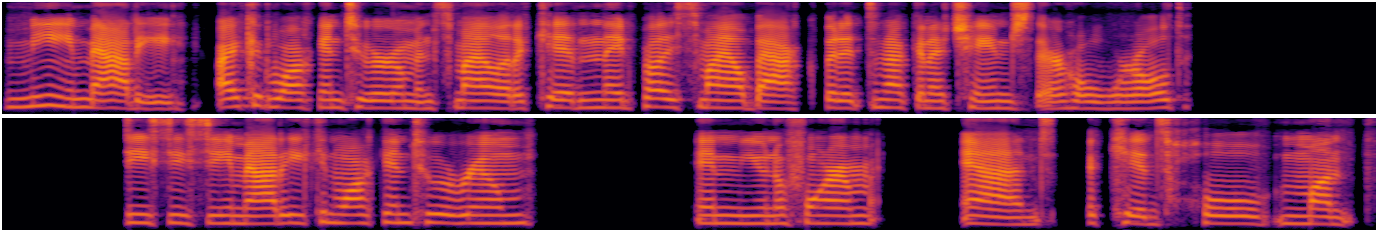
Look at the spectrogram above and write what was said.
me, Maddie, I could walk into a room and smile at a kid and they'd probably smile back, but it's not going to change their whole world. DCC Maddie can walk into a room in uniform and a kid's whole month,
